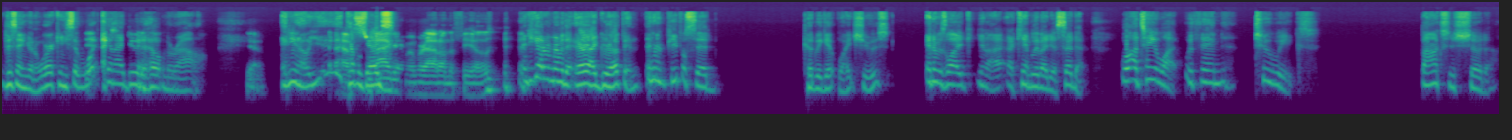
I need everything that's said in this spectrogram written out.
this ain't going to work. And he said, What can I do to help morale? Yeah. And, you know, you, a couple guys, when we're out on the field. and you got to remember the era I grew up in. People said, Could we get white shoes? And it was like, you know, I, I can't believe I just said that. Well, I'll tell you what, within two weeks, boxes showed up.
